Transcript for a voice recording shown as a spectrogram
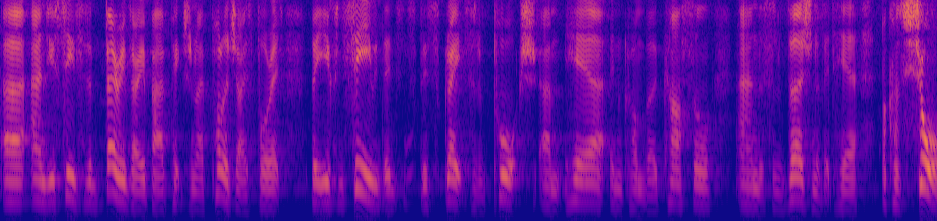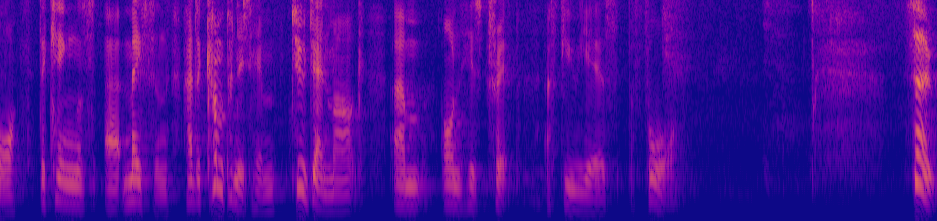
Uh, and you see, this is a very, very bad picture, and I apologize for it, but you can see this great sort of porch um, here in Kronborg Castle and a sort of version of it here, because Shaw, the king's uh, mason, had accompanied him to Denmark um, on his trip a few years before. So,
